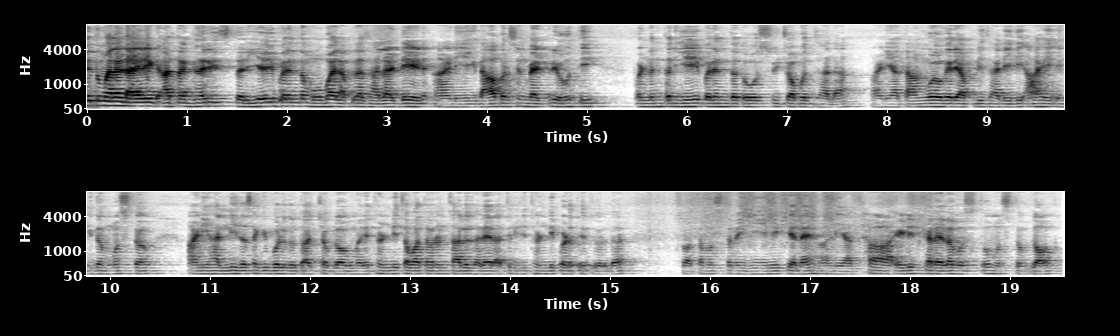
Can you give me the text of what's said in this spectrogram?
भेटतोय तुम्हाला डायरेक्ट आता घरीच तर येईपर्यंत मोबाईल आपला झाला डेड आणि एक दहा पर्सेंट बॅटरी होती पण नंतर येईपर्यंत तो स्विच ऑफच झाला. आणि आता आंघोळ वगैरे आपली झालेली आहे एकदम मस्त. आणि हल्ली जसं की बोलत होतो आजच्या ब्लॉगमध्ये थंडीचं वातावरण चालू झालंय रात्रीची थंडी पडते जोरदार. सो आता मस्तपैकी हे केलंय आणि आता एडिट करायला बसतो मस्त ब्लॉग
